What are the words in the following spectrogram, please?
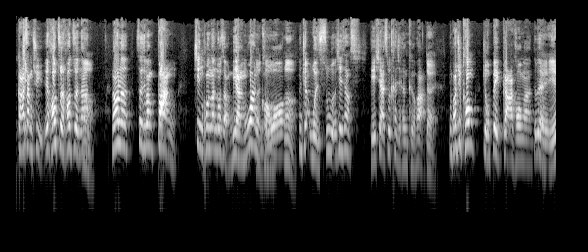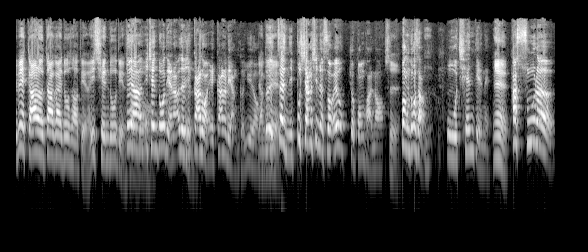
嘎上去，哎，好准，好准啊。嗯、然后呢，这地方棒，净空单多少？两万口哦，嗯，那就稳输了，而且这样跌下来是不是看起来很可怕？对。你跑去空就被嘎空啊，对不对？也被嘎了大概多少点了？一千多点。对啊，一千多点啊，而且嘎了也嘎了两个月哦。两个月。对，在你不相信的时候，哎呦，就崩盘了。是。崩了多少？五千点呢。嗯。他输了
